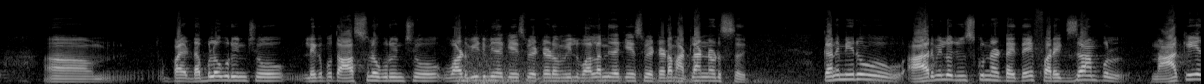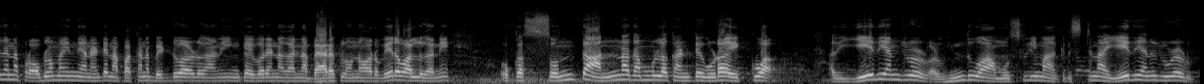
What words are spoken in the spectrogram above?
పై- డబ్బుల గురించో లేకపోతే ఆస్తుల గురించో వాడు వీటి మీద కేసు పెట్టడం వీళ్ళు వాళ్ళ మీద కేసు పెట్టడం అట్లా నడుస్తుంది. కానీ మీరు ఆర్మీలో చూసుకున్నట్టయితే ఫర్ ఎగ్జాంపుల్ నాకే ఏదైనా ప్రాబ్లం అయింది అని అంటే నా పక్కన బెడ్ వాడు కానీ ఇంకా ఎవరైనా కానీ నా బ్యారక్లో ఉన్నవారు వేరే వాళ్ళు కానీ ఒక సొంత అన్నదమ్ముల కంటే కూడా ఎక్కువ అది ఏది అని చూడడు వాడు. హిందువా ముస్లిమా క్రిస్టియనా ఏది అని చూడడు.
